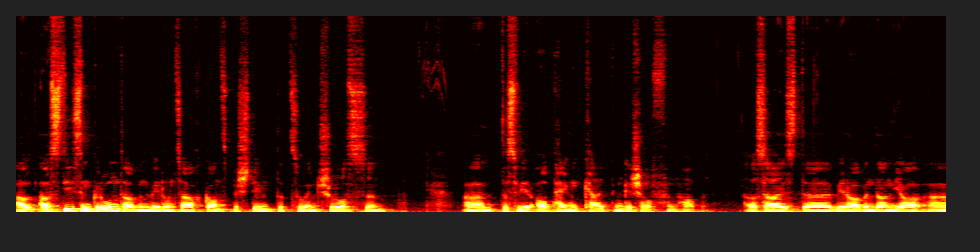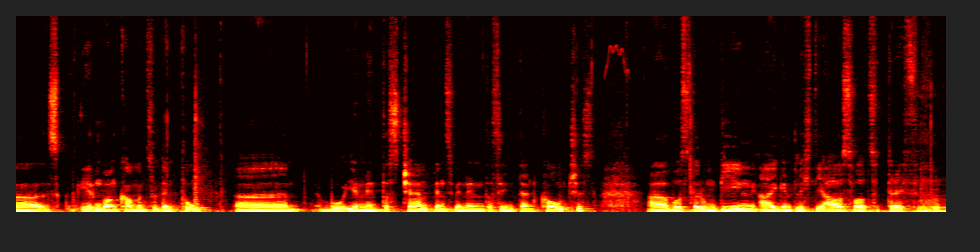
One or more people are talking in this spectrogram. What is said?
Mhm. Aus diesem Grund haben wir uns auch ganz bestimmt dazu entschlossen, äh, dass wir Abhängigkeiten geschaffen haben. Das heißt, äh, wir haben dann ja, äh, irgendwann kam man zu dem Punkt, äh, wo ihr nennt das Champions, wir nennen das intern Coaches, wo es darum ging, eigentlich die Auswahl zu treffen. Mhm.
